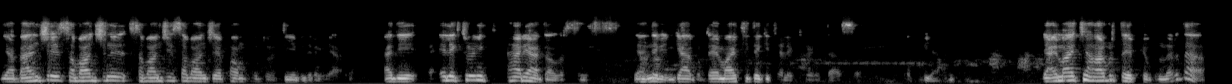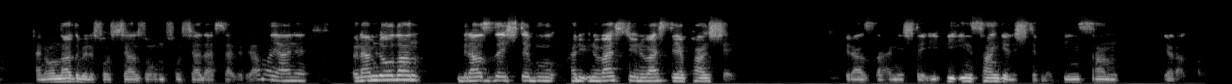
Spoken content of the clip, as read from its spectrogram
Ya bence Sabancı'nı Sabancı'yı Sabancı yapan budur diyebilirim yani. Hadi elektronik her yerde alırsınız. Yani Hı-hı. ne bileyim gel burada MIT'de git elektronik dersi oku yani. Ya MIT Harvard da yapıyor bunları da. Hani onlar da böyle sosyal zorunlu sosyal dersler veriyor ama yani önemli olan biraz da işte bu hani üniversite üniversite yapan şey. Biraz da hani işte bir insan geliştirmek, bir insan yaratmak,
